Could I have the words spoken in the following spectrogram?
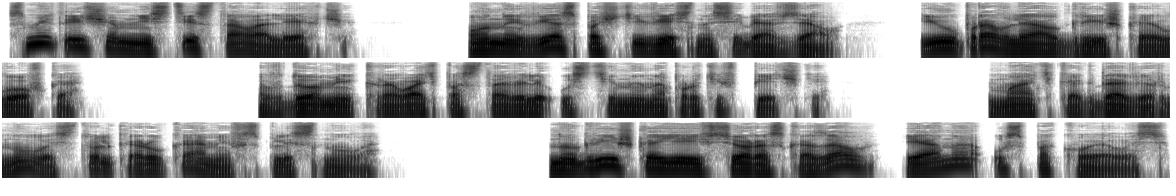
С Митричем нести стало легче. Он и вес почти весь на себя взял и управлял Гришкой ловко. В доме кровать поставили у стены напротив печки. Мать, когда вернулась, только руками всплеснула. Но Гришка ей все рассказал, и она успокоилась.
